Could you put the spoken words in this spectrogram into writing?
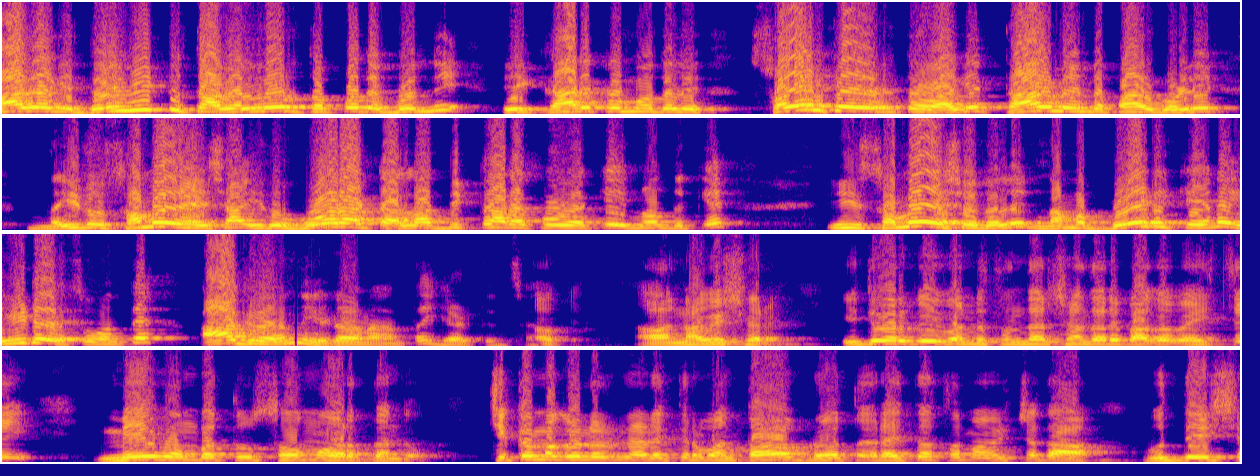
ಹಾಗಾಗಿ ದಯವಿಟ್ಟು ತಾವೆಲ್ಲರೂ ತಪ್ಪದೆ ಬನ್ನಿ. ಈ ಕಾರ್ಯಕ್ರಮದಲ್ಲಿ ಸ್ವಯಂ ಪ್ರೇರಿತವಾಗಿ ತಾಳ್ಮೆಯಿಂದ ಪಾಲ್ಗೊಳ್ಳಿ. ಇದು ಸಮಾವೇಶ, ಇದು ಹೋರಾಟ ಅಲ್ಲ ಧಿಕ್ಕಾರಕ್ಕೆ ಹೋಗಕ್ಕೆ ಇನ್ನೊಂದಕ್ಕೆ. ಈ ಸಮಾವೇಶದಲ್ಲಿ ನಮ್ಮ ಬೇಡಿಕೆಯನ್ನು ಈಡೇರಿಸುವಂತೆ ಆಗ್ರಹವನ್ನು ಇಡೋಣ ಅಂತ ಹೇಳ್ತೀನಿ ಸರ್. ಓಕೆ ನಾಗೇಶ್ವರ, ಇದುವರೆಗೂ ಈ ಒಂದು ಸಂದರ್ಶನದಲ್ಲಿ ಭಾಗವಹಿಸಿ ಮೇ ಒಂಬತ್ತು ಸೋಮವಾರದಂದು ಚಿಕ್ಕಮಗಳೂರು ನಡೆಯುತ್ತಿರುವಂತಹ ಬೃಹತ್ ರೈತ ಸಮಾವೇಶದ ಉದ್ದೇಶ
